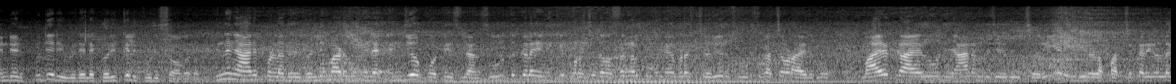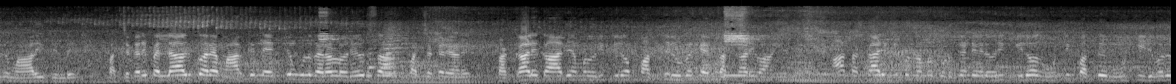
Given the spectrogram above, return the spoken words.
എന്റെ ഒരു പുതിയൊരു വീഡിയോയിലേക്ക് ഒരിക്കൽ കൂടി സ്വാഗതം. ഇന്ന് ഞാനിപ്പോൾ ഉള്ളത് വെള്ളിമാട് കുന്നിലെ എൻ ജി ഒ കോട്ടേഴ്സിലാണ് സുഹൃത്തുക്കളെ എനിക്ക് കുറച്ച് ദിവസങ്ങൾക്ക് മുന്നേ ഇവിടെ ചെറിയൊരു സുഹൃത്ത് കച്ചവടമായിരുന്നു. മഴക്കായതുകൊണ്ട് ഞാൻ എന്ത് ചെയ്തു? ചെറിയ രീതിയിലുള്ള പച്ചക്കറികളിലേക്ക് മാറിയിട്ടുണ്ട്. പച്ചക്കറി ഇപ്പോൾ എല്ലാവർക്കും അറിയാം. മാർക്കറ്റിൽ ഏറ്റവും കൂടുതൽ വിലയുള്ള ഒരേ ഒരു സാധനം പച്ചക്കറിയാണ്. തക്കാളിക്ക് ആദ്യം നമ്മൾ ഒരു കിലോ പത്ത് രൂപയ്ക്കായി തക്കാളി വാങ്ങിയിരുന്നു. ആ തക്കാളിക്ക് ഇപ്പം നമ്മൾ കൊടുക്കേണ്ടി വരും ഒരു കിലോ നൂറ്റി പത്ത് നൂറ്റി ഇരുപത്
